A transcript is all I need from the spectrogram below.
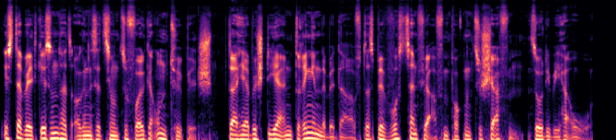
ist der Weltgesundheitsorganisation zufolge untypisch. Daher bestehe ein dringender Bedarf, das Bewusstsein für Affenpocken zu schärfen, so die WHO.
